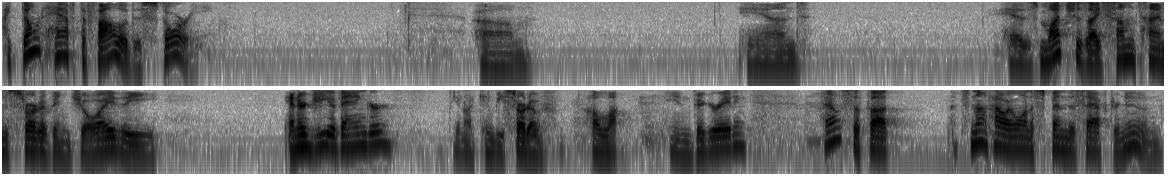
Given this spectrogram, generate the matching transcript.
I don't have to follow this story. Um, and as much as I sometimes sort of enjoy the energy of anger, you know, it can be sort of a lot invigorating. I also thought that's not how I want to spend this afternoon.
